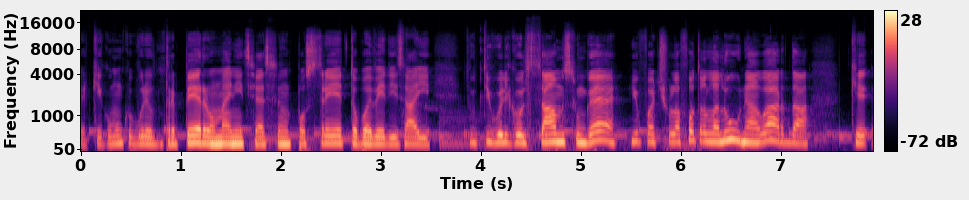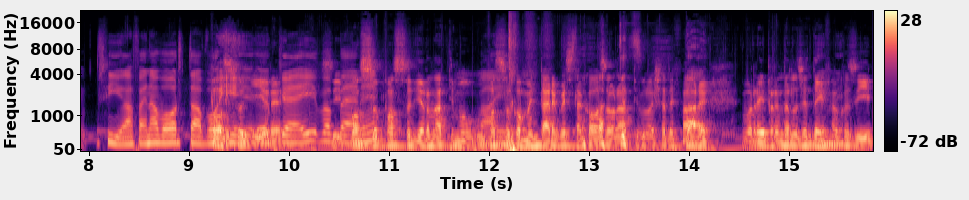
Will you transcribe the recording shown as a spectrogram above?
Perché comunque pure un 3x ormai inizia a essere un po' stretto. Poi vedi, sai, tutti quelli col Samsung, eh, io faccio la foto alla luna, guarda. Che sì, la fai una volta, poi Posso dire, ok, va sì, bene. Posso, posso dire un attimo, Vai. posso commentare questa cosa un attimo, Sì, lasciate fare. Vorrei prendere la gente che fa così.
